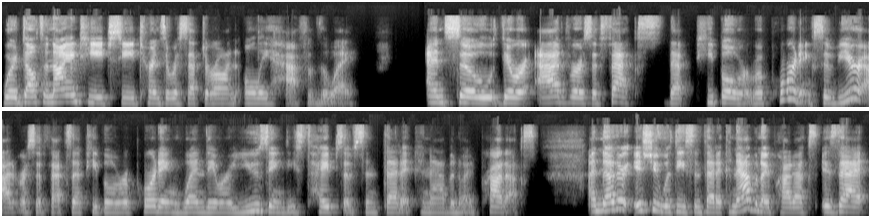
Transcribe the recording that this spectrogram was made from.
where delta 9 THC turns the receptor on only half of the way. And so there were adverse effects that people were reporting, severe adverse effects that people were reporting when they were using these types of synthetic cannabinoid products. Another issue with these synthetic cannabinoid products is that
